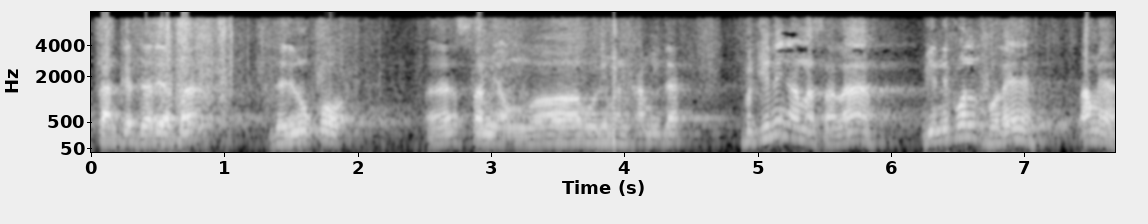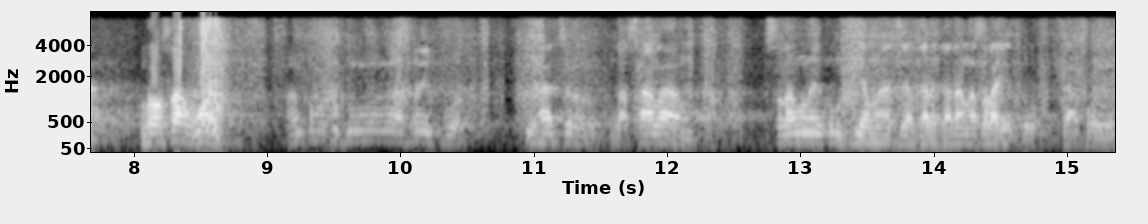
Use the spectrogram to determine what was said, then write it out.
bangkit dari apa? Dari ruku'. Eh, sami Allahu liman hamidah. Begini enggak masalah. Begini pun boleh. Paham ya? Enggak usah wah. Antum itu gini akhir ribut. Dihajar, enggak salam. Assalamualaikum diam aja gara-gara masalah itu. Enggak boleh.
